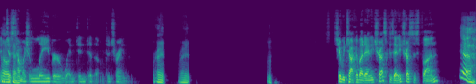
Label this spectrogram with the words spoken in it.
and Oh, just okay. how much labor went into them to train them. right, right. Should we talk about antitrust? Because antitrust is fun. Yeah,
